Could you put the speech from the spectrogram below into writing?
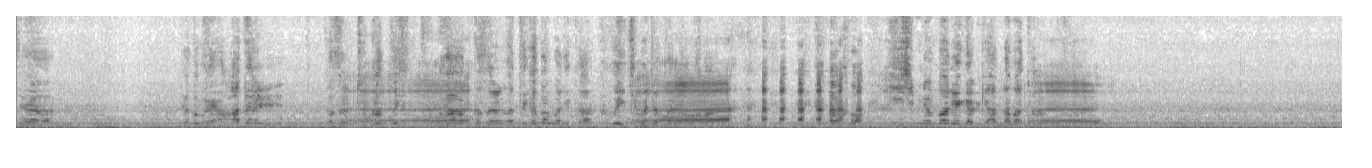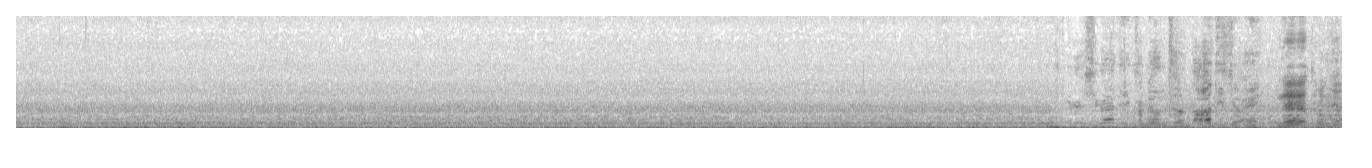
제가 여동생 아들 것을 조카 것이 조카 것을 어떻게 하다 보니까 그거에 집어줬다고 아. 그래갖고 20몇 만원인가 이렇게 안 남았더라고 예. 그래, 시간이 가면 더 나아지죠 예. 네, 그럼요.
